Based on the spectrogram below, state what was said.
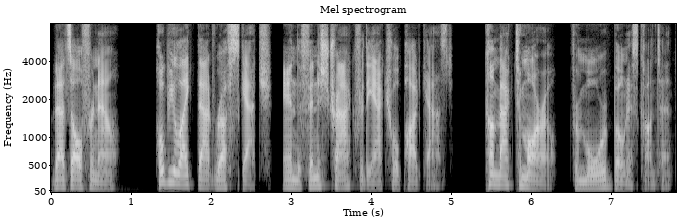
That's all for now. Hope you liked that rough sketch and the finished track for the actual podcast. Come back tomorrow for more bonus content.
